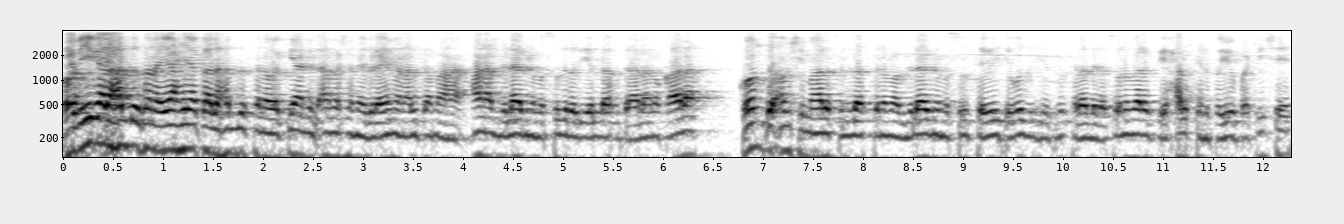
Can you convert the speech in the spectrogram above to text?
وبه قال حدثنا يحيى قال حدثنا وكيع عن الأمش عن إبراهيم عن القمع عن عبد الله بن مسعود رضي الله تعالى عنه قال كنت أمشي مع رسول الله صلى الله عليه وسلم عبد الله بن مسعود سويت وزجت نصر رسول الله في حرس فيو پتيشه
